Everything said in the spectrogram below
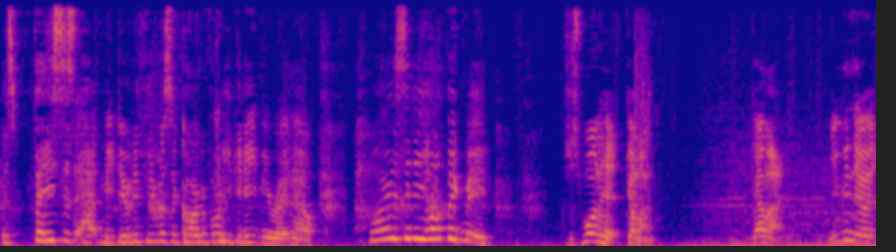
His face is at me, dude. If he was a carnivore, he could eat me right now. Why isn't he helping me? Just one hit. Come on. Come on. You can do it.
